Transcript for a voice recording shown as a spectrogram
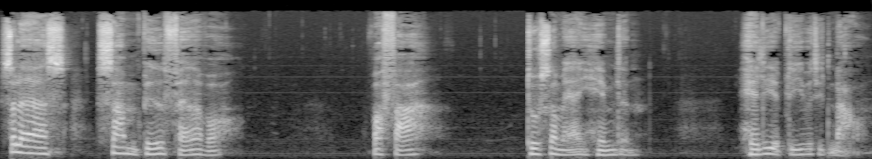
Så lad os sammen bede fader vor Vor far, du som er i himlen, hellige blive dit navn.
